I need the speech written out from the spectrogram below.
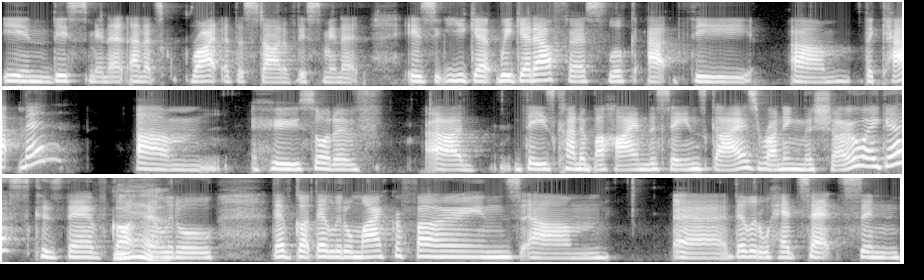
in this minute, and it's right at the start of this minute, is you get we get our first look at the um the Catmen, um, who sort of are these kind of behind the scenes guys running the show, I guess, because they've got Yeah. their little they've got their little microphones, um, uh, their little headsets, and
